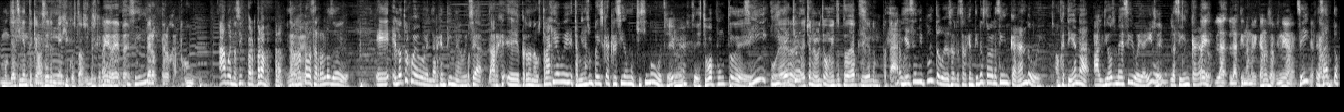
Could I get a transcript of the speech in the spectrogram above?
mundial siguiente que va a ser en. México, Estados Unidos y Canadá. Oye, güey, pe- Sí, sí. pero, pero Japón. güey. Ah, bueno, sí, pero espérame, espérame. Nada más ok. para cerrar los de hoy, güey. Eh, el otro juego, el de Argentina, güey. O sea, Arge- eh, perdón, Australia, güey, también es un país que ha crecido muchísimo, güey. Sí, güey. Sí, estuvo a punto de. Sí, y de hecho- De hecho, en el último minuto todavía pudieron empatar, Y ese es mi punto, güey. O sea, los argentinos todavía la siguen cagando, güey. Aunque tienen a- al dios Messi, güey, ahí, güey. Sí. La siguen cagando. Güey, la- latinoamericanos a fin de Sí, y al cabo. exacto.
